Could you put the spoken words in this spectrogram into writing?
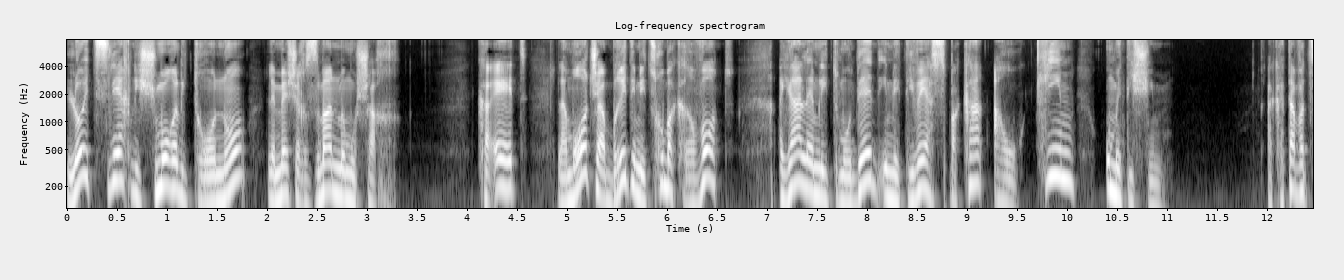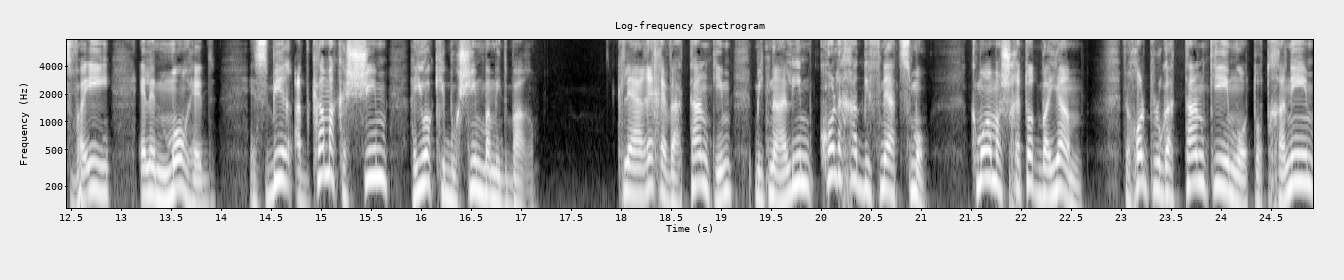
לא הצליח לשמור על יתרונו למשך זמן ממושך. כעת, למרות שהבריטים ניצחו בקרבות, היה עליהם להתמודד עם נתיבי אספקה ארוכים ומתישים. הכתב הצבאי, אלן מורהד, הסביר עד כמה קשים היו הכיבושים במדבר. כלי הרכב והטנקים מתנהלים כל אחד בפני עצמו, כמו המשחטות בים, וכל פלוגת טנקים או תותחנים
